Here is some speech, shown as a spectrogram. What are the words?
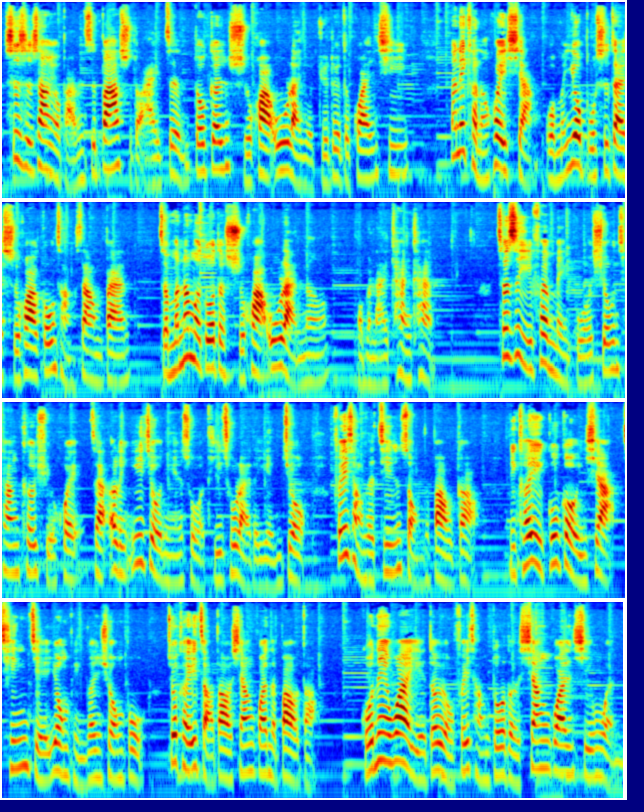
事实上，有百分之八十的癌症都跟石化污染有绝对的关系。那你可能会想，我们又不是在石化工厂上班，怎么那么多的石化污染呢？我们来看看，这是一份美国胸腔科学会在二零一九年所提出来的研究，非常的惊悚的报告。你可以 Google 一下清洁用品跟胸部，就可以找到相关的报道。国内外也都有非常多的相关新闻。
